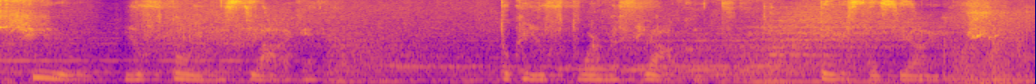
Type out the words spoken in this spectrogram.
Shiu luftoi me zjarrin, duke luftuar me flakët, derisa zjarri u shua.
